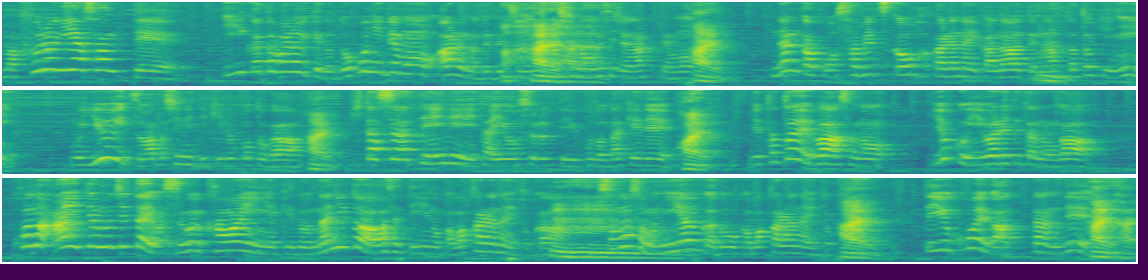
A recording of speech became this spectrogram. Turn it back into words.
まあ、古着屋さんって言い方悪いけどどこにでもあるので別に私のお店じゃなくても、はい。なんかこう差別化を図れないかなってなった時に、もう唯一私にできることが、はい。ひたすら丁寧に対応するっていうことだけではい。で例えばそのよく言われてたのがこのアイテム自体はすごい可愛いんやけど何と合わせていいのかわからないとか、うんうんうん。そもそも似合うかどうかわからないとか、はいっていう声があったんで、はいはいはい。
